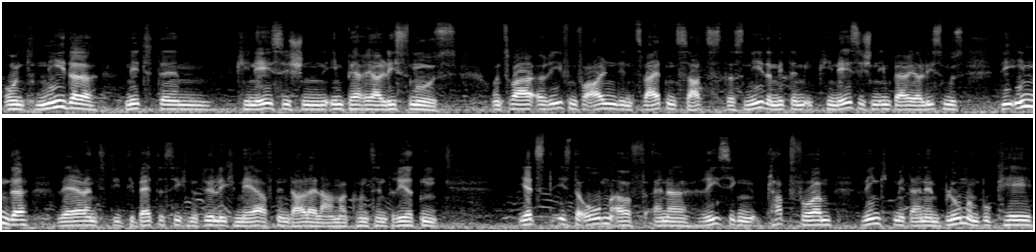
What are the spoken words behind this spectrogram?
und nieder mit dem chinesischen Imperialismus. Und zwar riefen vor allem den zweiten Satz das nieder mit dem chinesischen Imperialismus die Inder, während die Tibeter sich natürlich mehr auf den Dalai Lama konzentrierten. Jetzt ist er oben auf einer riesigen Plattform, winkt mit einem Blumenbouquet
